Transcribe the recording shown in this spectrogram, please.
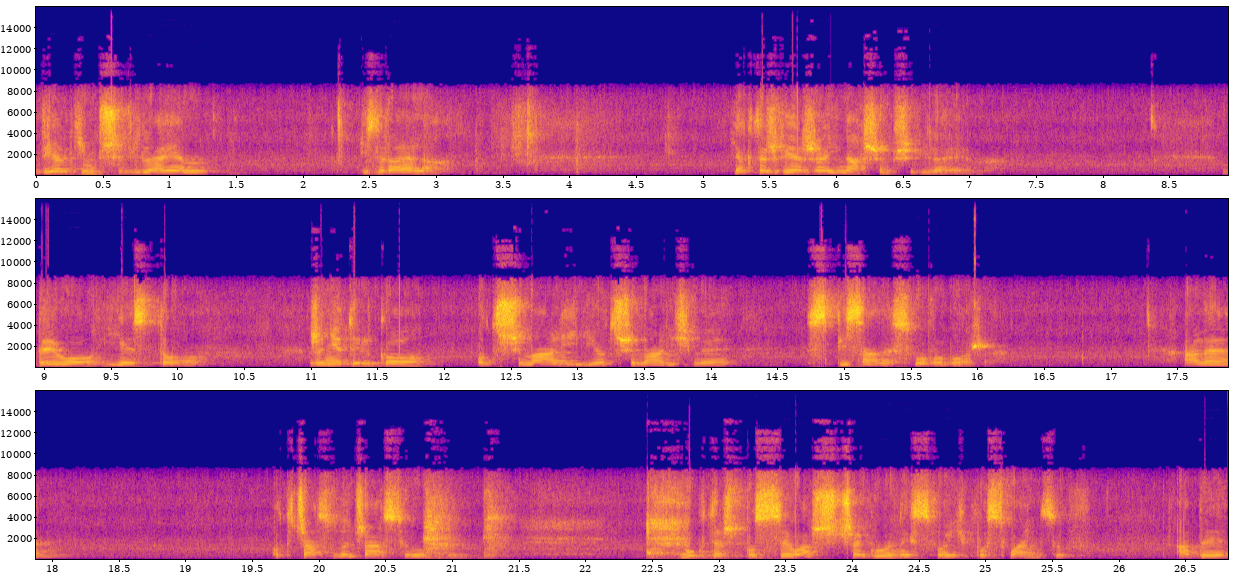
Wielkim przywilejem Izraela, jak też wierzę i naszym przywilejem, było i jest to, że nie tylko otrzymali i otrzymaliśmy spisane Słowo Boże, ale od czasu do czasu Bóg też posyła szczególnych swoich posłańców, aby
